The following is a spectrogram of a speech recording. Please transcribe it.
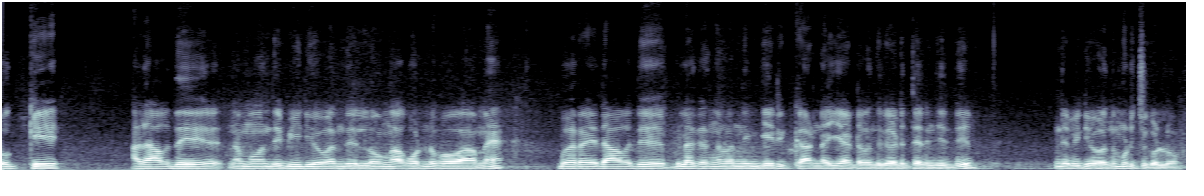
ஓகே. அதாவது நம்ம வந்து வீடியோ வந்து லோங்காக கொண்டு போகாமல் வேறு ஏதாவது விளக்கங்கள் வந்து இங்கே இருக்காண்ட ஐயாட்ட வந்து கேட்டு தெரிஞ்சுது இந்த வீடியோ வந்து முடிச்சுக்கொள்வோம்.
